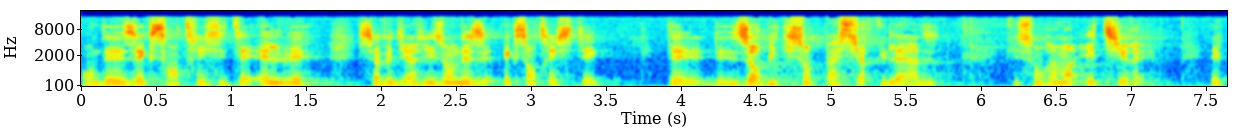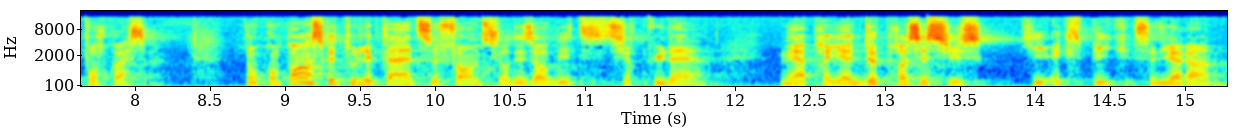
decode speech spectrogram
ont des excentricités élevées. Ça veut dire qu'ils ont des excentricités, des, des orbites qui ne sont pas circulaires, qui sont vraiment étirées. Et pourquoi ça? Donc on pense que toutes les planètes se forment sur des orbites circulaires, mais après il y a deux processus qui expliquent ce diagramme.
